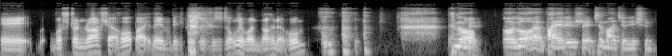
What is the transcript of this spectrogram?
Uh, were Stranraer shit hot back then because it was only one nothing at home. no, no, not by any stretch of imagination.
